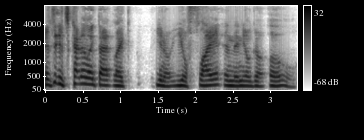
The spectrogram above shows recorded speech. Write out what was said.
it's it's kind of like that like you know you'll fly it and then you'll go oh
